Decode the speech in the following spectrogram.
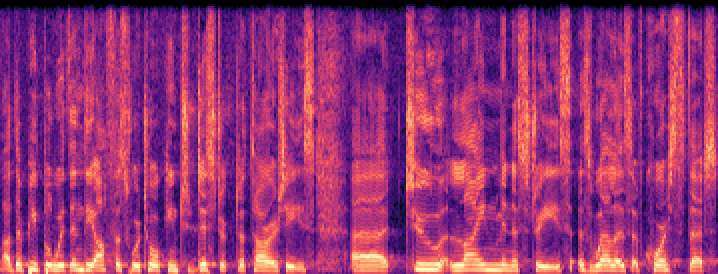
other people within the office were talking to district authorities, uh, to line ministries, as well as, of course, that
